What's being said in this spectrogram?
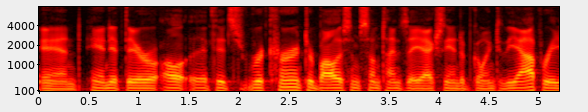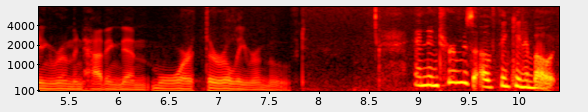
And, and if, they're all, if it's recurrent or bothersome, sometimes they actually end up going to the operating room and having them more thoroughly removed. And in terms of thinking about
